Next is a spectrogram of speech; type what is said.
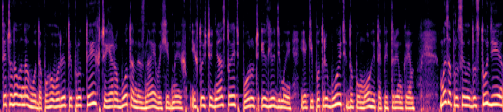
Це чудова нагода поговорити про тих, чия робота не знає вихідних, і хто щодня стоїть поруч із людьми, які потребують допомоги та підтримки. Ми запросили до студії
